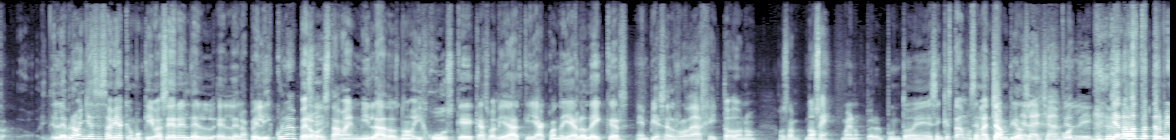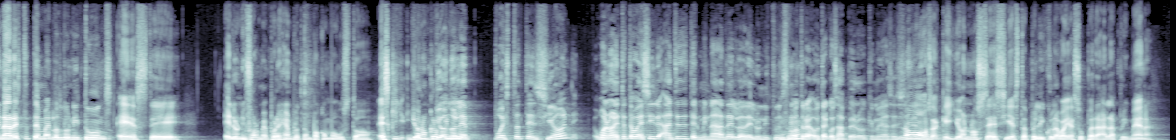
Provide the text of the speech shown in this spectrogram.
LeBron ya se sabía como que iba a ser el, del, el de la película, pero Sí. estaba en mil lados, ¿no? Y just, qué casualidad que ya cuando llegan los Lakers empieza el rodaje y todo, ¿no? O sea, no sé. Bueno, pero el punto es en que estábamos en la Champions. En la Champions O- League. Ya nada más para terminar este tema de los Looney Tunes, este... El uniforme, por ejemplo, tampoco me gustó. Es que yo, no creo yo que... no ni- le he puesto atención. Bueno, ahorita te voy a decir, antes de terminar de lo de Looney Tunes, otra, otra cosa, pero ¿qué me ibas a decir? No, o sea, que yo no sé si esta película vaya a superar a la primera.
